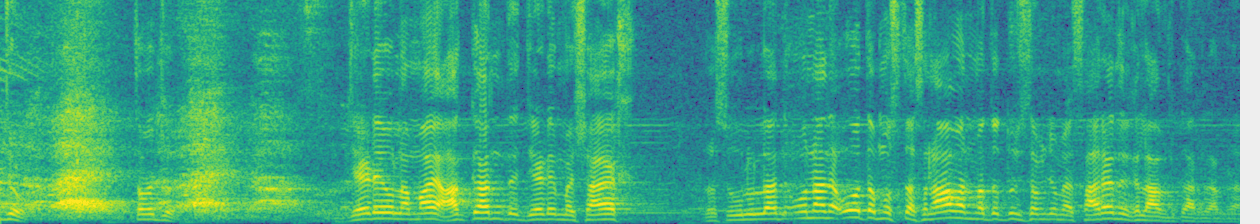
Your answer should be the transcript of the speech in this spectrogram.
तवजो तवजो जेड़े उलमा हकन ते जेड़े मशाइख रसूलुल्लाह ने उन्होंने वो तो मुस्तसना वन मतलब तुम समझो मैं सारे के खिलाफ कर लगा।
